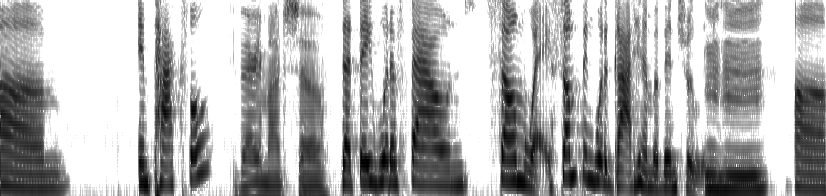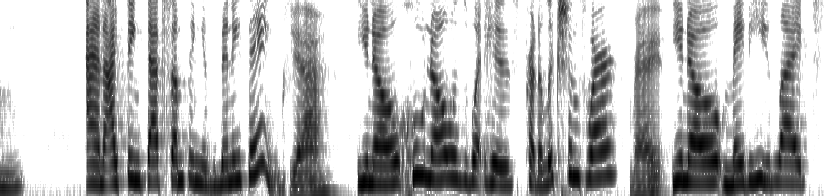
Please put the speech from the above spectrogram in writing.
um, impactful Very much so. that they would have found some way, something would have got him eventually. Mm-hmm. Um, and I think that something is many things. Yeah. You know, who knows what his predilections were? Right. you know, maybe he liked,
